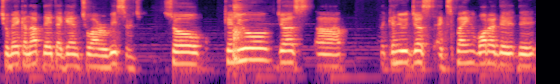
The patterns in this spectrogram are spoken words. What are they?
to make an update again to our research. So can you just uh, can you just explain what are the, the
